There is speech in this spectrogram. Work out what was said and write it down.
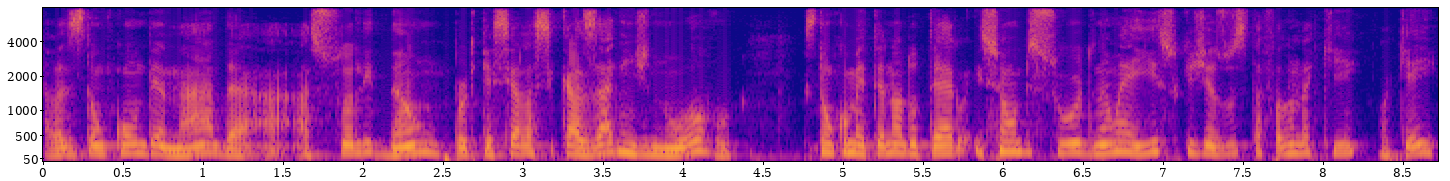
Elas estão condenadas à, à solidão, porque se elas se casarem de novo, estão cometendo adultério. Isso é um absurdo, não é isso que Jesus está falando aqui, ok?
